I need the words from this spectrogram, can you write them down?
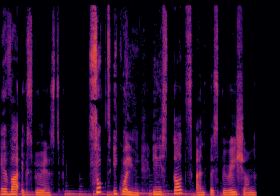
ever experienced. Soaked equally in his thoughts and perspiration,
